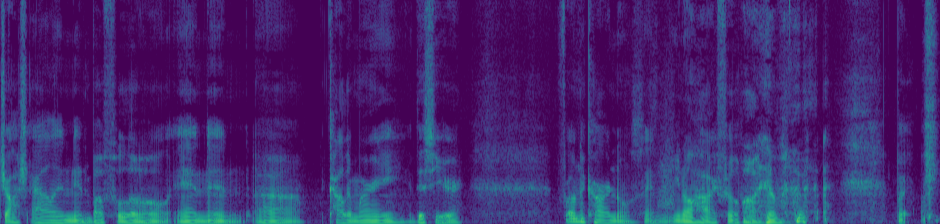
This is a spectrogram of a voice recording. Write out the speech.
Josh Allen in Buffalo, and then uh, Kyler Murray this year from the Cardinals. And you know how I feel about him. but the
